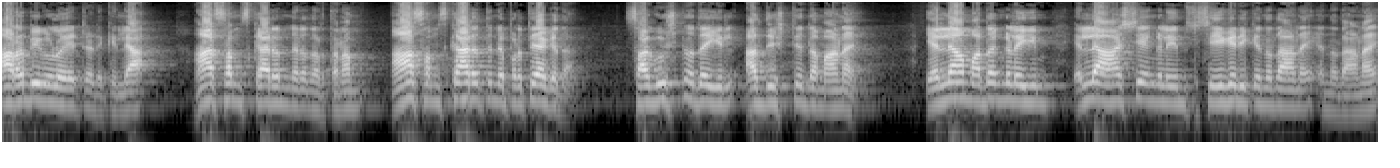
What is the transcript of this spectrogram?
അറബികളോ ഏറ്റെടുക്കില്ല. ആ സംസ്കാരം നിലനിർത്തണം. ആ സംസ്കാരത്തിന്റെ പ്രത്യേകത സഹിഷ്ണുതയിൽ അധിഷ്ഠിതമാണ്. എല്ലാ മതങ്ങളെയും എല്ലാ ആശയങ്ങളെയും സ്വീകരിക്കുന്നതാണ് എന്നതാണ്.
